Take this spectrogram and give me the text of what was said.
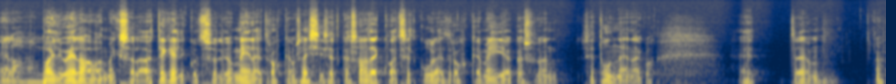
Elavam. palju elavam, eks ole, aga tegelikult sul ju meeled rohkem sassis, et kas sa adekvaatselt kuuled rohkem, ei, aga sul on see tunne nagu. et ähm, noh,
